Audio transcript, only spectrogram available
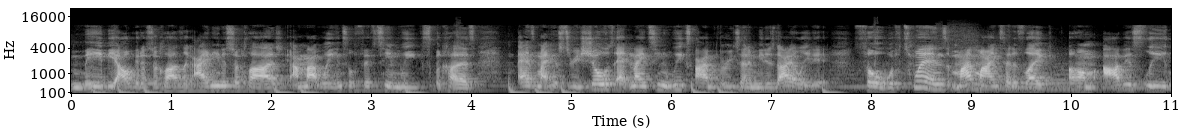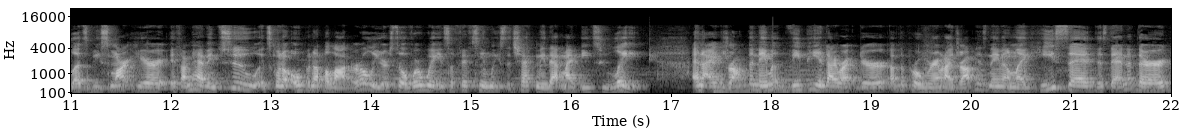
maybe I'll get a cerclage. Like, I need a cerclage. I'm not waiting until 15 weeks because, as my history shows, at 19 weeks, I'm three centimeters dilated. So with twins, my mindset is like, um, obviously, let's be smart here. If I'm having two, it's gonna open up a lot earlier. So if we're waiting until 15 weeks to check me, that might be too late and I dropped the name of VP and director of the program and I dropped his name and I'm like, he said this, that, and the third.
